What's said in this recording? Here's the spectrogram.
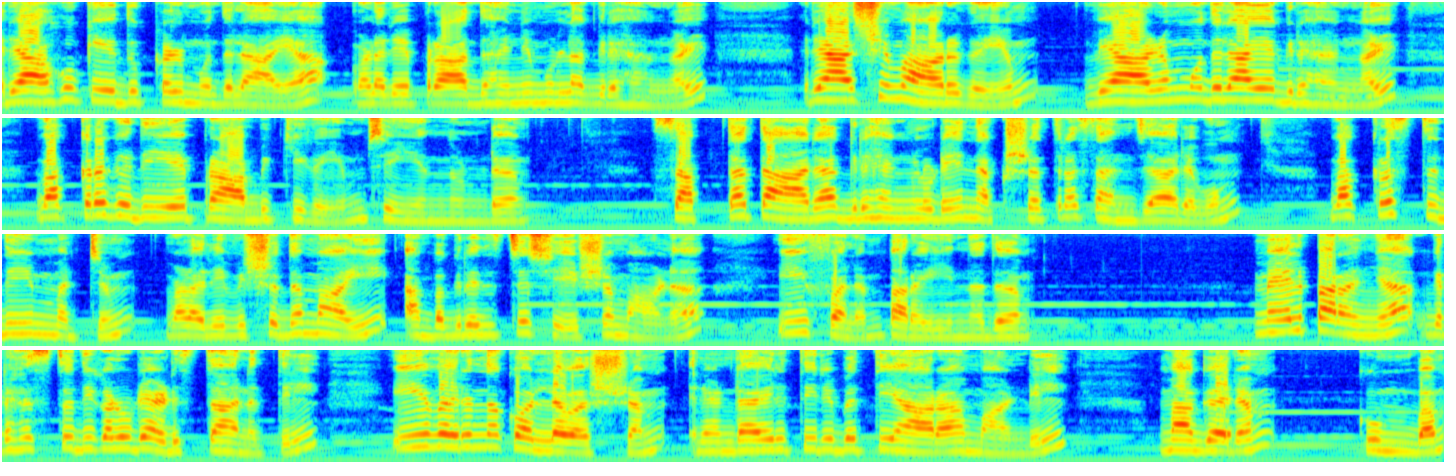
രാഹുകേതുക്കൾ മുതലായ വളരെ പ്രാധാന്യമുള്ള ഗ്രഹങ്ങൾ രാശി മാറുകയും വ്യാഴം മുതലായ ഗ്രഹങ്ങൾ വക്രഗതിയെ പ്രാപിക്കുകയും ചെയ്യുന്നുണ്ട്. സപ്ത താരാഗ്രഹങ്ങളുടെ നക്ഷത്ര സഞ്ചാരവും വക്രസ്ഥിതിയും മറ്റും വളരെ വിശദമായി അപഗ്രഥിച്ച ശേഷമാണ് ഈ ഫലം പറയുന്നത്. മേൽപ്പറഞ്ഞ ഗ്രഹസ്ഥിതികളുടെ അടിസ്ഥാനത്തിൽ ഈ വരുന്ന കൊല്ലവർഷം രണ്ടായിരത്തി ഇരുപത്തി ആറാം ആണ്ടിൽ മകരം കുംഭം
